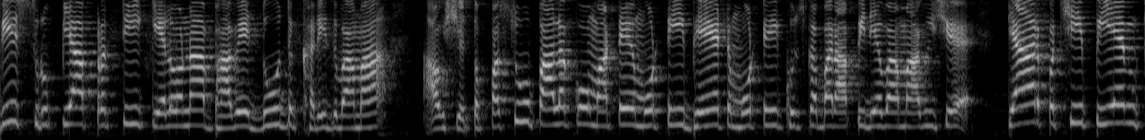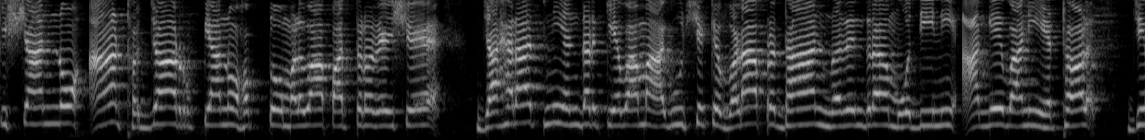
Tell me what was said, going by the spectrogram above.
વીસ રૂપિયા પ્રતિ કિલોના ભાવે દૂધ ખરીદવામાં આવશે. તો પશુપાલકો માટે મોટી ભેટ, મોટી ખુશખબર આપી દેવામાં આવી છે. ત્યાર પછી પીએમ કિસાનનો આઠ હજાર રૂપિયાનો હપ્તો મળવા પાત્ર રહેશે. જાહેરાતની અંદર કહેવામાં આવ્યું છે કે વડાપ્રધાન નરેન્દ્ર મોદીની આગેવાની હેઠળ જે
